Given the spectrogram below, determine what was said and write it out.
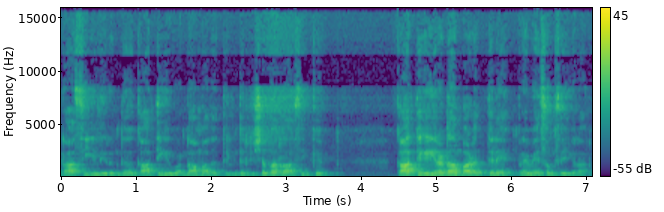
ராசியில் இருந்து கார்த்திகை ஒன்றாம் பாதத்திலிருந்து ரிஷப ராசிக்கு கார்த்திகை இரண்டாம் பாடத்திலே பிரவேசம் செய்கிறார்.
